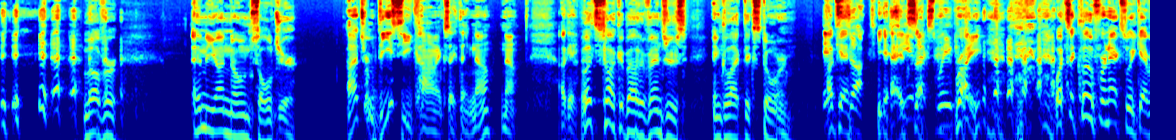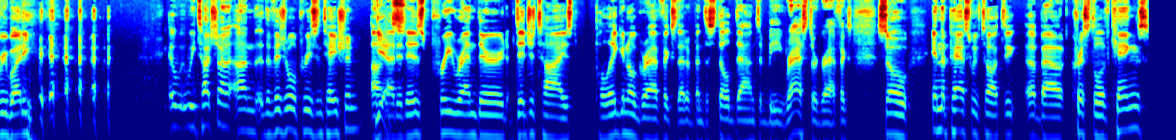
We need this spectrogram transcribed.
lover, and the Unknown Soldier. That's from DC Comics, I think. No, no. Okay. Let's talk about Avengers in Galactic Storm. It okay. sucked. Yeah, See it you sucked. next week. Right. What's the clue for next week, everybody? We- we touched on, on the visual presentation uh, Yes. that it is pre-rendered digitized polygonal graphics that have been distilled down to be raster graphics. So in the past, we've talked about Crystal of Kings.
